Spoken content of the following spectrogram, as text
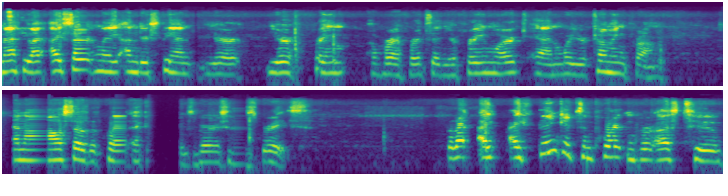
Matthew, I, I certainly understand your your frame of reference and your framework and where you're coming from, and also the economics versus race. But I, I, I think it's important for us to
